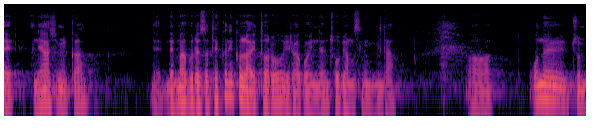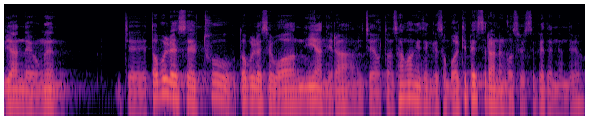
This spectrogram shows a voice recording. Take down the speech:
네, 안녕하십니까. 네, 넷마블에서 technical writer로 일하고 있는 조병승입니다. 어, 오늘 준비한 내용은 이제 WSL2, WSL1이 아니라 이제 어떤 상황이 생겨서 Multipass라는 것을 쓰게 됐는데요.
